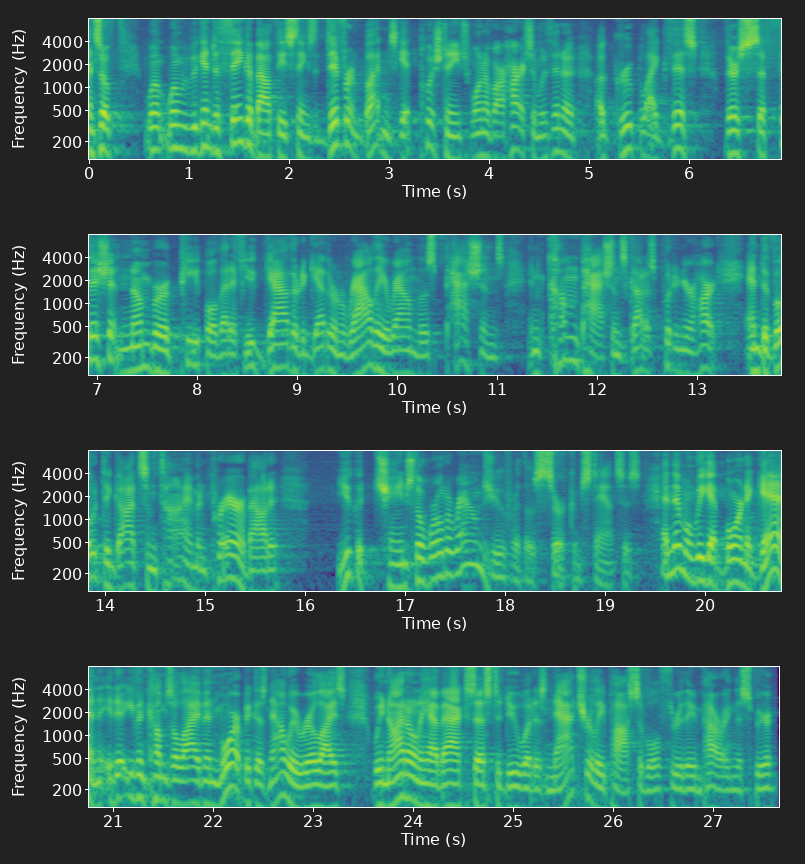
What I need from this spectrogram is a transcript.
And so when, when we begin to think about these things, different buttons get pushed in each one of our hearts. And within a, a group like this, there's sufficient number of people that if you gather together and rally around those passions and compassions God has put in your heart and devote to God some time and prayer about it, you could change the world around you for those circumstances. And then when we get born again, it even comes alive in more because now we realize we not only have access to do what is naturally possible through the empowering the Spirit,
